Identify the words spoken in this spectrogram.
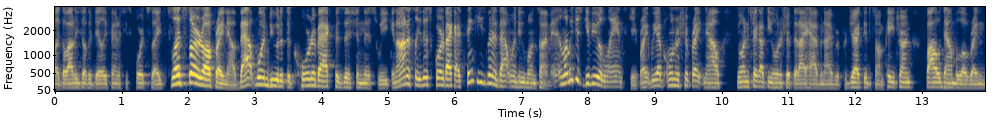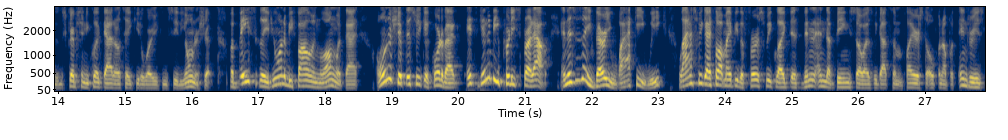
like a lot of these other daily fantasy sports sites. So let's start it off right now. That one dude at the quarterback position this week. And honestly, this quarterback, I think he's been at that one dude one time. And let me just give you a landscape, right? We have ownership right now. If you want to check out the ownership that I have and I have it projected, it's on Patreon. Follow down below right in the description. You click that, it'll take you to where you can see the ownership. But basically, if you want to be following along with that, ownership this week at quarterback, it's going to be pretty spread out. And this is a very wacky week. Last week, I thought might be the first week like this. Didn't end up being so as we got some players to open up with injuries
